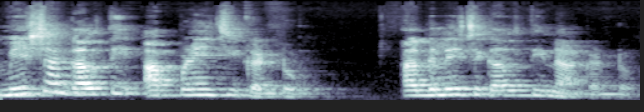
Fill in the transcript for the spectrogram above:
ਹਮੇਸ਼ਾ ਗਲਤੀ ਆਪਣੇ 'ਚ ਹੀ ਕੱਢੋ। ਅਗਲੇ 'ਚ ਗਲਤੀ ਨਾ ਕੱਢੋ।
